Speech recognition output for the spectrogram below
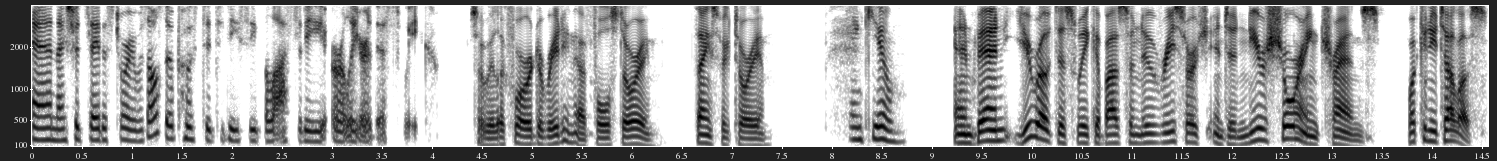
And I should say the story was also posted to DC Velocity earlier this week. So we look forward to reading that full story. Thanks, Victoria. Thank you. And Ben, you wrote this week about some new research into nearshoring trends. What can you tell us?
